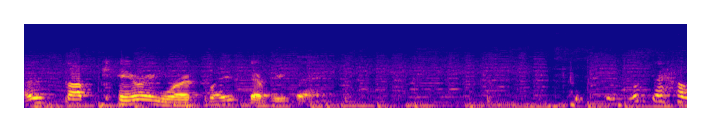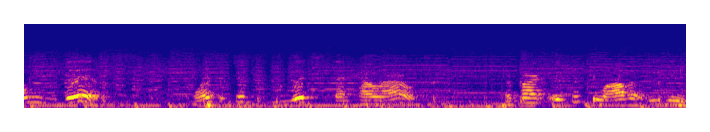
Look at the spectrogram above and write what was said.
I just stopped caring where I placed everything. What the hell is this? Why does it just glitch the hell out? In fact, is this lava even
